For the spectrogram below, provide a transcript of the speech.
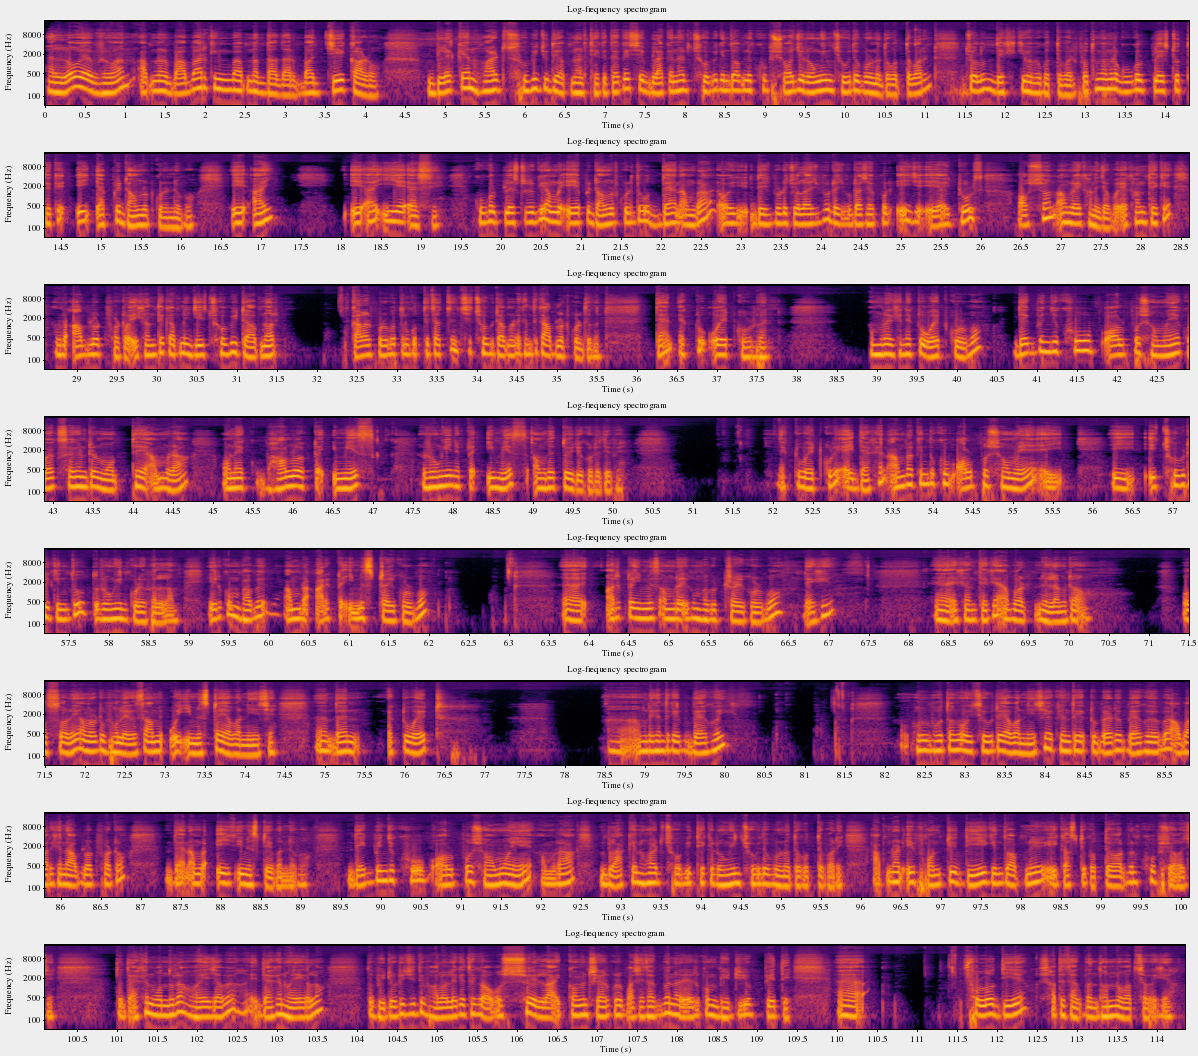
Hello everyone আপনার বাবার কিংবা আপনার দাদার বা যে কারও ব্ল্যাক অ্যান্ড হোয়াইট ছবি যদি আপনার থেকে থাকে, সেই ব্ল্যাক অ্যান্ড হোয়াইট ছবি কিন্তু আপনি খুব সহজে রঙিন ছবিতে পরিণত করতে পারেন। চলুন দেখি কীভাবে করতে পারি। প্রথমে আমরা গুগল প্লে স্টোর থেকে এই অ্যাপটি ডাউনলোড করে নেব। এআই এআই ইএএসি গুগল প্লে স্টোরে গিয়ে আমরা এই অ্যাপটি ডাউনলোড করে দেবো। দেন আমরা ওই ড্যাশবোর্ডে চলে আসব। ড্যাশবোর্ডে আসার পর এই যে এআই টুলস অপশন আমরা এখানে যাব। এখান থেকে আমরা আপলোড ফটো এখান থেকে আপনি যে ছবিটা আপনার কালার পরিবর্তন করতে চাচ্ছেন সেই ছবিটা আপনার এখান থেকে আপলোড করে দেবেন। দেন একটু ওয়েট করবেন। আমরা এখানে একটু ওয়েট করব। দেখবেন যে খুব অল্প সময়ে কয়েক সেকেন্ডের মধ্যে আমরা অনেক ভালো একটা ইমেজ রঙিন একটা ইমেজ আমাদের তৈরি করে দেবে। একটু ওয়েট করি। এই দেখেন, আমরা কিন্তু খুব অল্প সময়ে এই এই এই ছবিটি কিন্তু রঙিন করে ফেললাম। এরকমভাবে আমরা আরেকটা ইমেজ ট্রাই করব। আরেকটা ইমেজ আমরা এরকমভাবে ট্রাই করব। দেখি। এখান থেকে আবার নিলাম এটা। ও সরি আমার একটু ভুলে গেছে। আমি ওই ইমেজটাই আবার নিয়েছি। দেন একটু ওয়েট আমরা এখান থেকে একটু ব্যাক হই। ভুল আমি ওই ছবিটাই আবার নিয়েছি, এখান থেকে একটু ব্যাড ব্যাক হয়ে যাবে, আবার এখানে আপলোড ফটো দেন আমরা এই ইমেজটি এবার নেব। দেখবেন যে খুব অল্প সময়ে আমরা ব্ল্যাক অ্যান্ড হোয়াইট ছবি থেকে রঙিন ছবিতে পরিণত করতে পারি। আপনার এই ফোনটি দিয়েই কিন্তু আপনি এই কাজটি করতে পারবেন খুব সহজে। তো দেখেন বন্ধুরা, হয়ে যাবে দেখেন হয়ে গেল। তো ভিডিওটি যদি ভালো লেগে থাকে, অবশ্যই লাইক কমেন্ট শেয়ার করে পাশে থাকবেন, আর এরকম ভিডিও পেতে ফলো দিয়ে সাথে থাকবেন। ধন্যবাদ সবাইকে।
